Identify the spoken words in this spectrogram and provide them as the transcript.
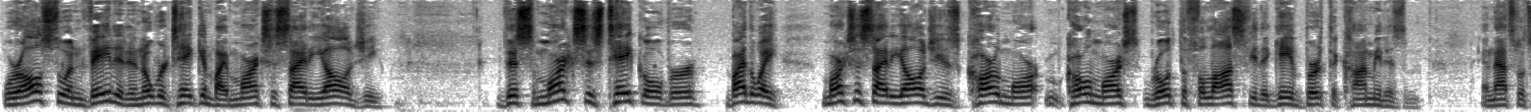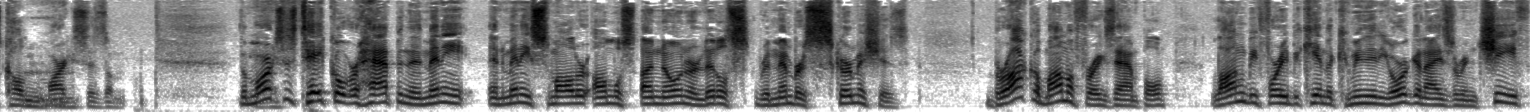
were also invaded and overtaken by marxist ideology. This marxist takeover by the way Marxist ideology is Karl, Mar- Karl Marx wrote the philosophy that gave birth to communism, and that's what's called mm-hmm. Marxism. The Marxist takeover happened in many in many smaller, almost unknown or little remembered skirmishes. Barack Obama, for example, long before he became the community organizer in chief,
